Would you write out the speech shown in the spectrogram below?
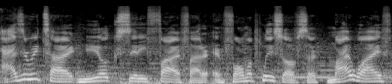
As a retired New York City firefighter and former police officer, my wife,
